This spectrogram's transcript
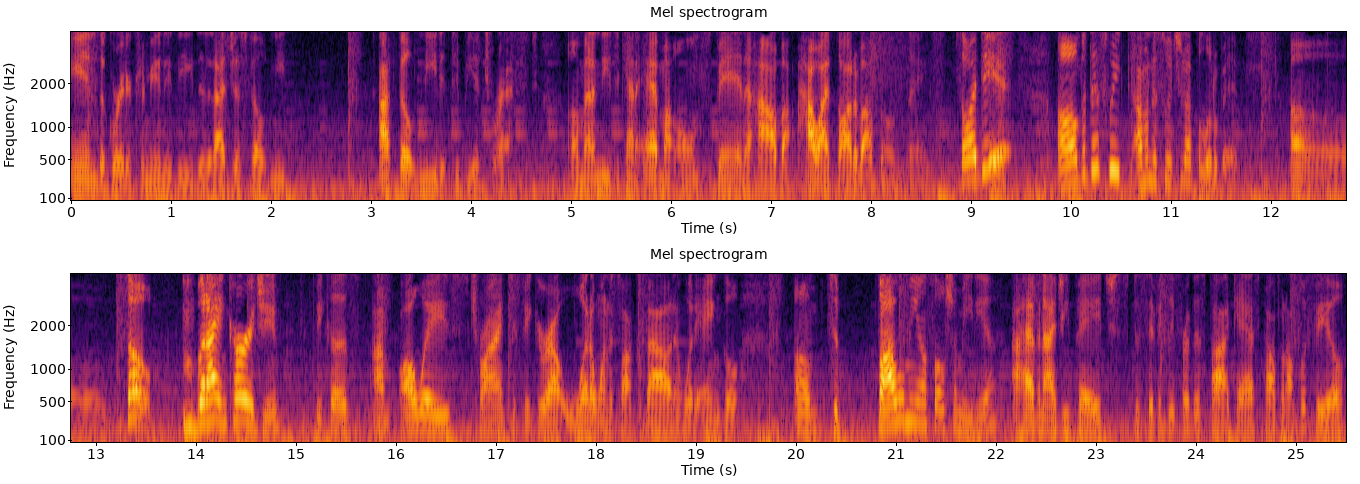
in the greater community that I just felt need I felt needed to be addressed. Um, and I need to kind of add my own spin and how about how I thought about those things. So I did. Um, but this week I'm gonna switch it up a little bit. Um, so, but I encourage you because I'm always trying to figure out what I want to talk about and what angle. Um, to follow me on social media. I have an IG page specifically for this podcast, popping off with Phil.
